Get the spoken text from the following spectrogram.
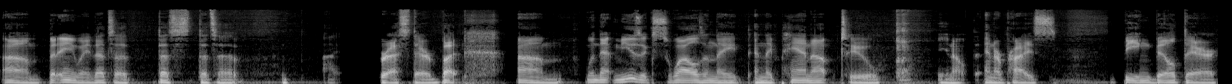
Um, but anyway, that's a that's that's a rest there. But um, when that music swells and they and they pan up to you know the Enterprise being built there,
